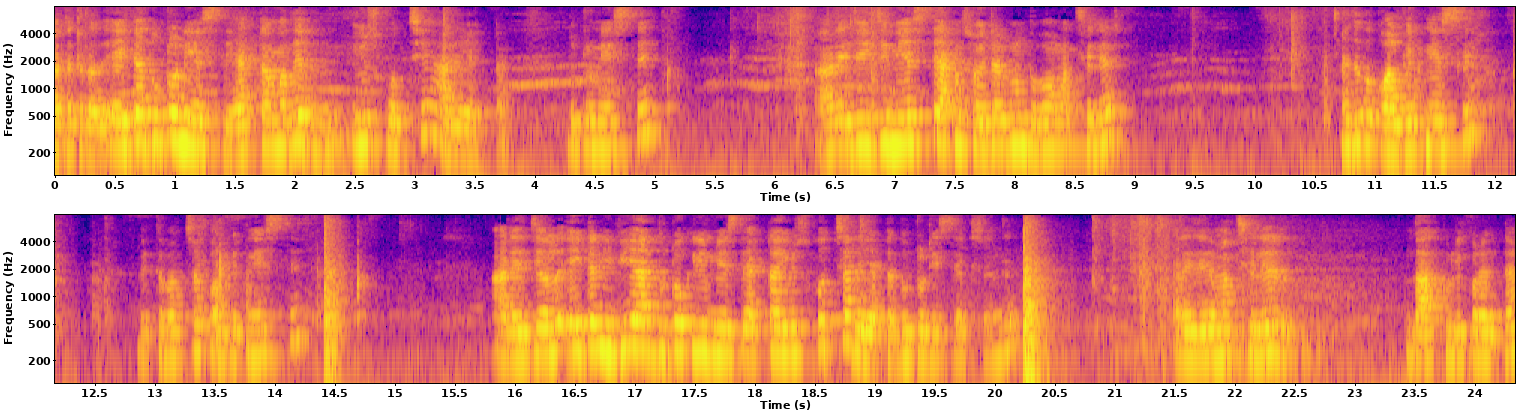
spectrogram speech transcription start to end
হাজার টাকা এইটা দুটো নিয়ে এসছি। একটা আমাদের ইউজ করছে আর এই একটা। দুটো নিয়ে এসছে। আর এই যে এই যে নিয়ে এসছে, এখন সোয়েটারগুলো ধোবো আমার ছেলের। এই দেখো কলগেট নিয়ে এসছে। দেখতে পাচ্ছ? কলগেট নিয়ে এসছে। আর এই যে হলো, এইটা নিভি আর দুটো ক্রিম নিয়ে এসছে। একটা ইউজ করছে আর এই একটা দুটো নিয়ে এসছে একসঙ্গে। আর এই যে আমার ছেলের দাঁত কুলি করা এটা।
